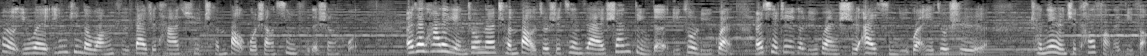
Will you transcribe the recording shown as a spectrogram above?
会有一位英俊的王子带着她去城堡过上幸福的生活。而在她的眼中呢，城堡就是建在山顶的一座旅馆，而且这个旅馆是爱情旅馆，也就是成年人去开房的地方。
